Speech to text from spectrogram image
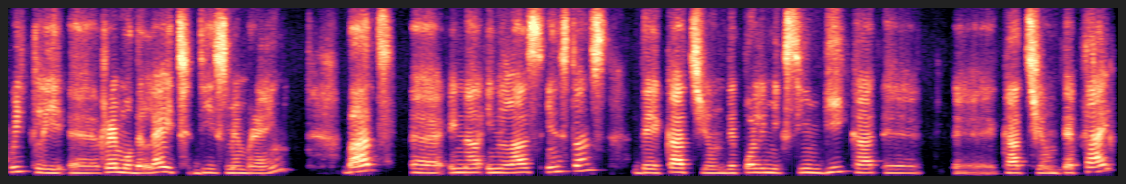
quickly uh, this membrane. But uh, in, in last instance, the cation, the polymyxin B cat, uh, uh cation peptide,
